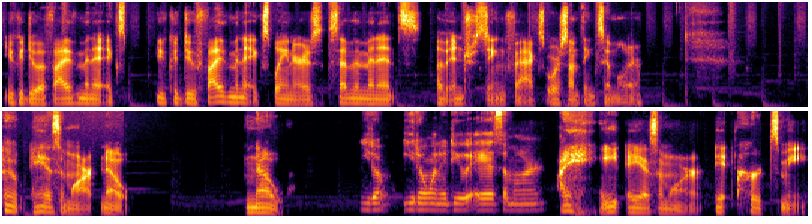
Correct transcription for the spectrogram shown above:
You could do a five minute ex- you could do five minute explainers, seven minutes of interesting facts, or something similar. Oh, ASMR. No. No. You don't you don't want to do ASMR? I hate ASMR. It hurts me.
